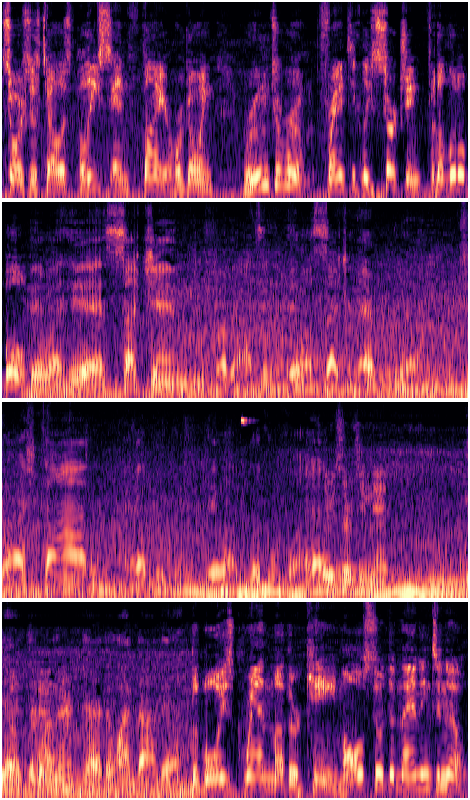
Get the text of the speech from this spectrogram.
Sources tell us police and fire were going room to room, frantically searching for the little boy. They were here searching for the, I think they were searching everywhere. The trash can, everything. They were looking for everything. They were searching that yeah, dumpster down there? Yeah, the one down there. The boy's grandmother came, also demanding to know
